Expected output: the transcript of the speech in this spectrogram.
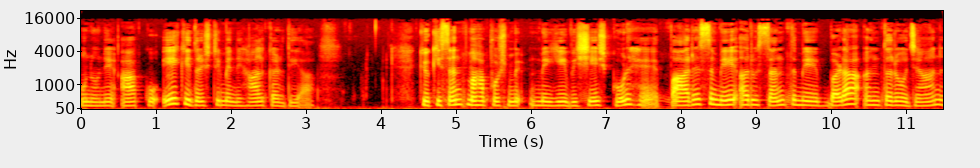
उन्होंने आपको एक ही दृष्टि में निहाल कर दिया क्योंकि संत महापुरुष में, में ये विशेष गुण है। पारस में अरु संत में बड़ा अंतरो जान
